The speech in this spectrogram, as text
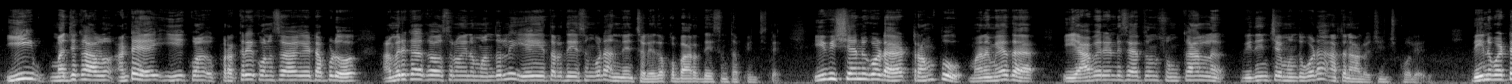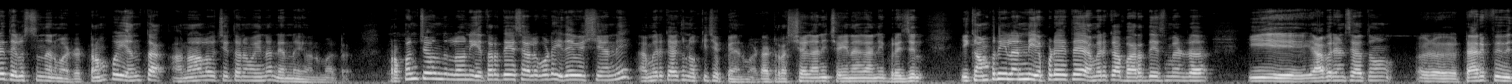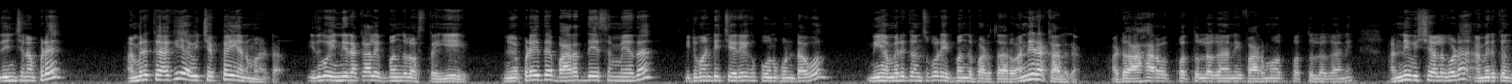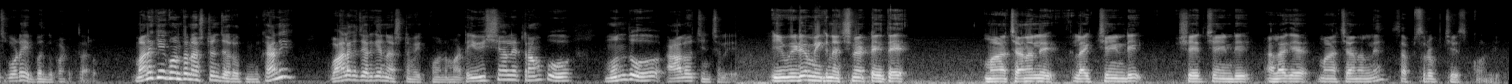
ఈ మధ్యకాలం అంటే ఈ కొ- ప్రక్రియ కొనసాగేటప్పుడు అమెరికాకు అవసరమైన మందుల్ని ఏ ఇతర దేశం కూడా అందించలేదు. ఒక భారతదేశం తప్పించితే. ఈ విషయాన్ని కూడా ట్రంప్ మన మీద ఈ యాభై రెండు శాతం సుంకాలను విధించే ముందు కూడా అతను ఆలోచించుకోలేదు. దీన్ని బట్టే తెలుస్తుంది అనమాట ట్రంప్ ఎంత అనాలోచితమైన నిర్ణయం అనమాట ప్రపంచంలోని ఇతర దేశాలు కూడా ఇదే విషయాన్ని అమెరికాకి నొక్కి చెప్పాయి అనమాట అటు రష్యా కానీ చైనా కానీ బ్రెజిల్ ఈ కంపెనీలన్నీ ఎప్పుడైతే అమెరికా భారతదేశం మీద ఈ యాభై రెండు శాతం టారిఫ్ విధించినప్పుడే అమెరికాకి అవి చెప్పాయి అనమాట ఇదిగో ఇన్ని రకాల ఇబ్బందులు వస్తాయి. నువ్వు ఎప్పుడైతే భారతదేశం మీద ఇటువంటి చర్యకు పూనుకుంటావో మీ అమెరికన్స్ కూడా ఇబ్బంది పడతారు. అన్ని రకాలుగా. అటు ఆహార ఉత్పత్తుల్లో కానీ ఫార్మా ఉత్పత్తుల్లో కానీ అన్ని విషయాలు కూడా అమెరికన్స్ కూడా ఇబ్బంది పడతారు. మనకి కొంత నష్టం జరుగుతుంది. కానీ వాళ్ళకి జరిగే నష్టం ఎక్కువ అనమాట ఈ విషయాన్ని ట్రంప్ ముందు ఆలోచించలేదు. ఈ వీడియో మీకు నచ్చినట్టయితే మా ఛానల్ని లైక్ చేయండి షేర్ చేయండి అలాగే మా ఛానల్ని సబ్స్క్రైబ్ చేసుకోండి.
